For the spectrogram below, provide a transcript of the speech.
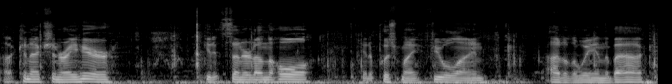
uh, connection right here, get it centered on the hole. Gotta push my fuel line out of the way in the back.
